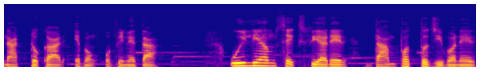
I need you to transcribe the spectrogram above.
নাট্যকার এবং অভিনেতা। উইলিয়াম শেক্সপিয়ারের দাম্পত্য জীবনের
